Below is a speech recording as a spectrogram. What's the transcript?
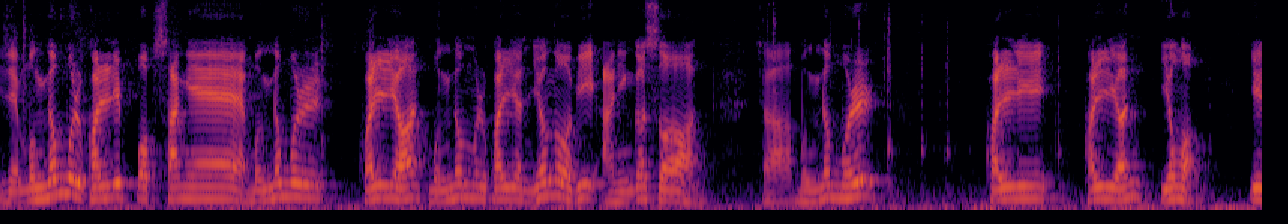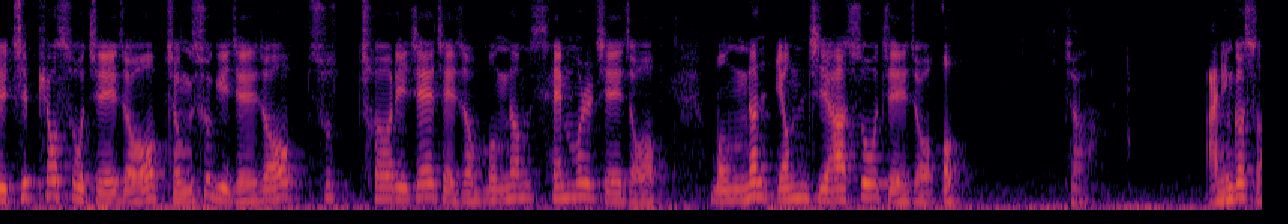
이제 먹는물 관리법상의 먹는물 관련, 먹는물 관련 영업이 아닌 것은, 자, 먹는물 관리, 관련 영업. 1. 지표수 제조업, 정수기 제조업, 수처리제 제조업, 먹는 샘물 제조업, 먹는 염지하수 제조업. 자, 아닌 것은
